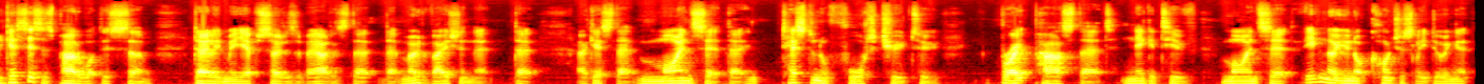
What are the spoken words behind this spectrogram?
I guess this is part of what this um, Daily Me episode is about is that, that motivation, that, that, I guess that mindset, that intestinal fortitude to break past that negative mindset, even though you're not consciously doing it.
